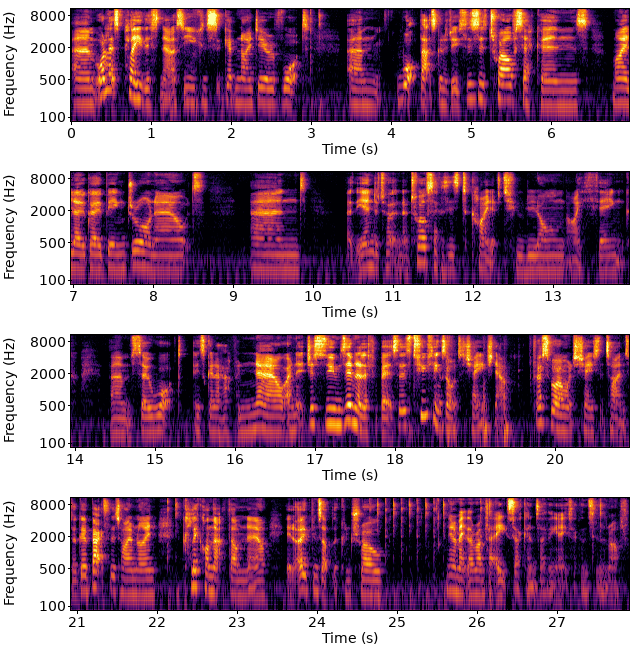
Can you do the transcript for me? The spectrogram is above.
um, well let's play this now so you can get an idea of what um, what that's going to do. So this is 12 seconds, my logo being drawn out and at the end of 12, no, 12 seconds is kind of too long, I think. Um, so what is going to happen now? And it just zooms in a little bit. So there's two things I want to change now. First of all, I want to change the time. So I go back to the timeline, click on that thumbnail. It opens up the control. I'm going to make that run for eight seconds. I think eight seconds is enough.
